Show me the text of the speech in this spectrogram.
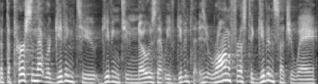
that the person that we're giving to giving to knows that we've given to them? Is it wrong for us to give in such a way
